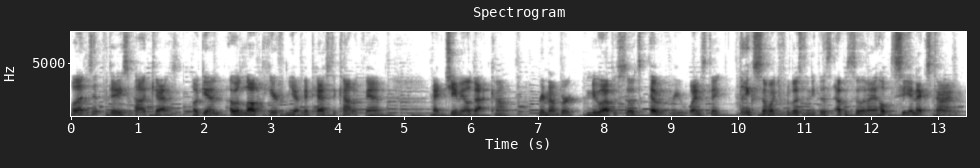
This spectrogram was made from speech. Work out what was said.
Well, that's it for today's podcast. Again, I would love to hear from you, a fantastic comic fan, at gmail.com. Remember, new episodes every Wednesday. Thanks so much for listening to this episode, and I hope to see you next time.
